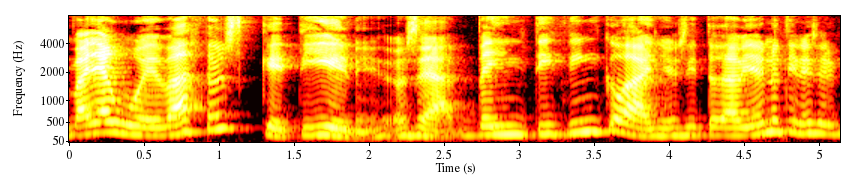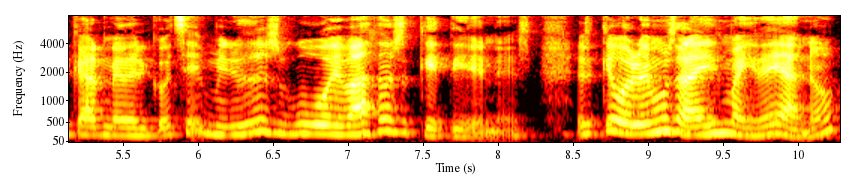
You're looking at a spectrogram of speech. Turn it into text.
Vaya huevazos que tienes. O sea, 25 años y todavía no tienes el carnet del coche. Menudos huevazos que tienes. Es que volvemos a la misma idea, ¿no?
